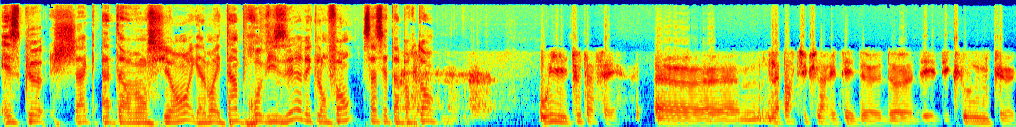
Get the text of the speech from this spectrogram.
est-ce que chaque intervention également est improvisée avec l'enfant? Ça, c'est important. Oui, tout à fait. Euh, la particularité de, de- des, clowns que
